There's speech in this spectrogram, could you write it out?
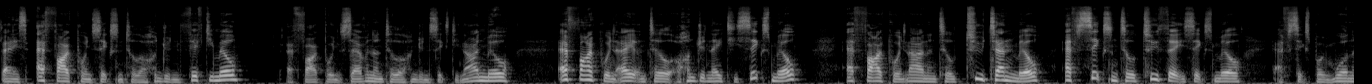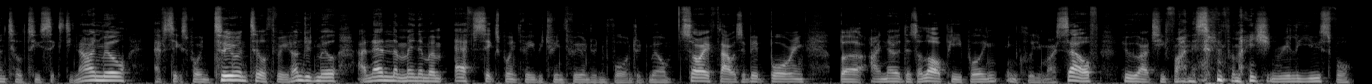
Then it's f5.6 until 150mm, f5.7 until 169mm, f5.8 until 186mm, f5.9 until 210mm, f6 until 236mm, f6.1 until 269mm, f6.2 until 300mm, and then the minimum f6.3 between 300 and 400mm. Sorry if that was a bit boring, but I know there's a lot of people, including myself, who actually find this information really useful.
